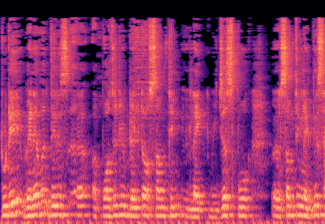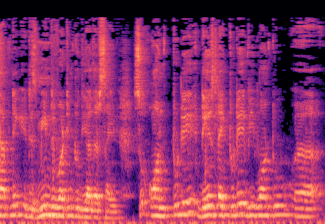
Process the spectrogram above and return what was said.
Today whenever there is a, a positive delta of something like we just spoke uh, something like this happening it is mean reverting to the other side. So on today days like today we want to uh,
